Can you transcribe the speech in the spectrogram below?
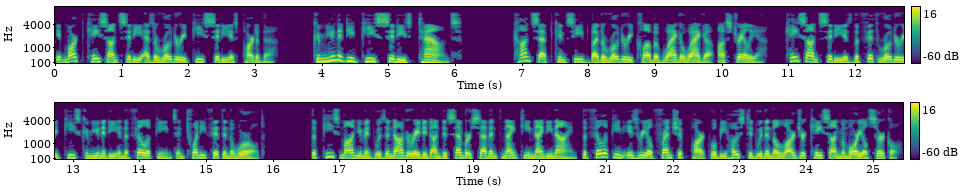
It marked Quezon City as a Rotary Peace City as part of the Community Peace Cities, Towns concept conceived by the Rotary Club of Wagga Wagga, Australia. Quezon City is the fifth Rotary Peace Community in the Philippines and 25th in the world. The Peace Monument was inaugurated on December 7, 1999. The Philippine-Israel Friendship Park will be hosted within the larger Quezon Memorial Circle.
